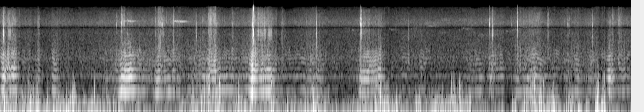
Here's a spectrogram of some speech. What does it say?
Thank you.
